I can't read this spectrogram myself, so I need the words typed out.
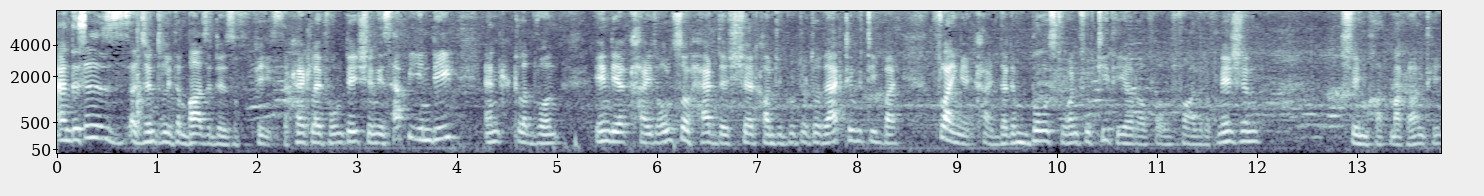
And this is a gently the ambassadors of peace. The Kite Life Foundation is happy indeed, and Club One India Kite also had their share contributed to the activity by flying a kite that embossed 150th year of our father of nation, Sri Mahatma Gandhi.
